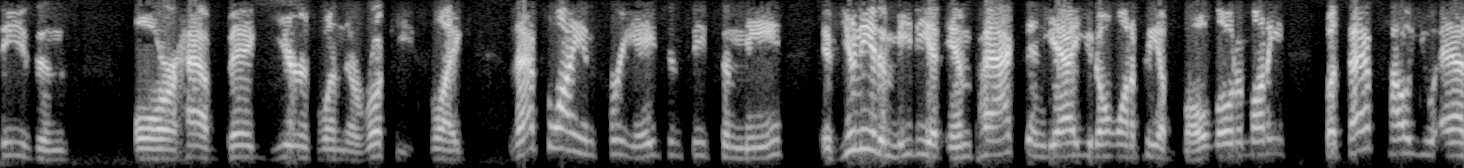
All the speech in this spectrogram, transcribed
seasons or have big years when they're rookies. Like that's why in free agency, to me, if you need immediate impact, and yeah, you don't want to pay a boatload of money, but that's how you add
